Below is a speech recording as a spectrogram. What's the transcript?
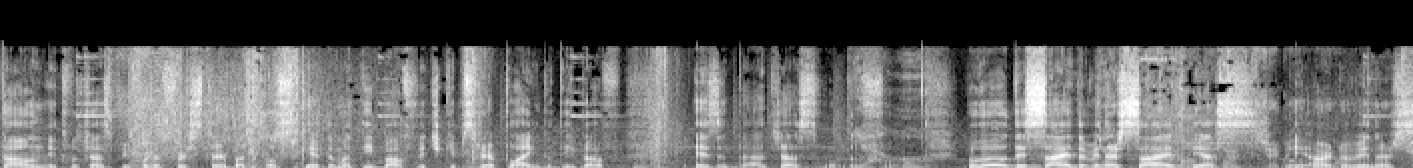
down, it would just be for the first turn, but it also gave them a debuff, which keeps reapplying the debuff. Isn't that just wonderful? Woohoo, this side, the winner's side. Yes, we are the winners.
